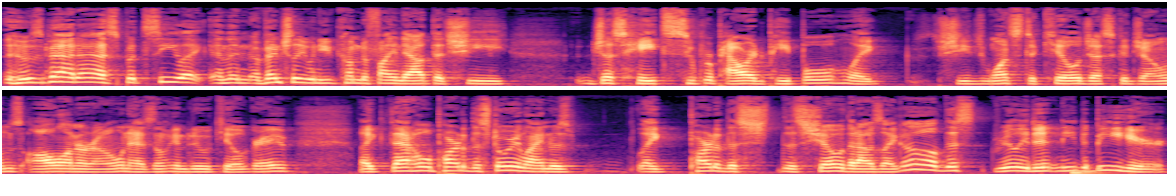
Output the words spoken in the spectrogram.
it was badass, but see, like, and then eventually when you come to find out that she just hates super powered people, like she wants to kill Jessica Jones all on her own, has nothing to do with Kilgrave. Like that whole part of the storyline was like part of this this show that I was like, oh, this really didn't need to be here.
